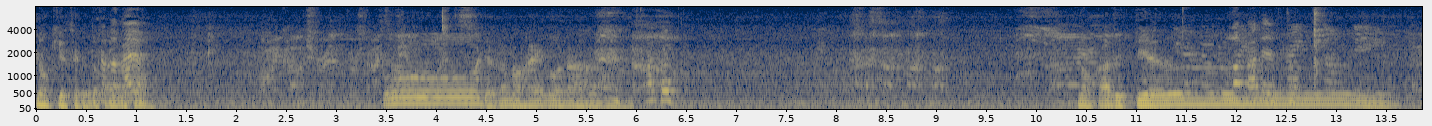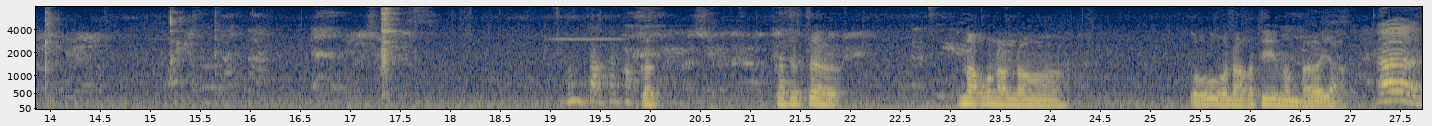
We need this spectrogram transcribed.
No, kia sẽ có giờ nó hay luôn à. Ok nó cá được tiêu Nó cá được tiêu. không sao hay không con con từ từ. Nó nó nó u nó có thi mình bờ giờ ờ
